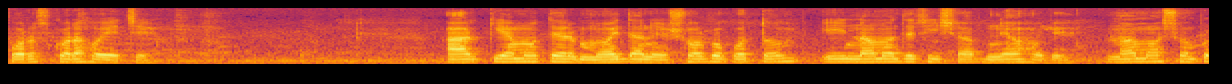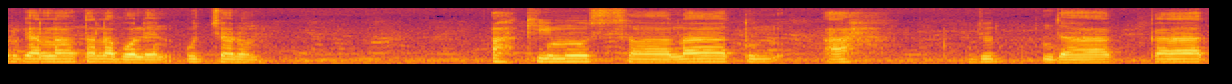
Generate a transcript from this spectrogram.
ফরজ করা হয়েছে। আর কিয়ামতের ময়দানে সর্বপ্রথম এই নামাজের হিসাব নেওয়া হবে। নামাজ সম্পর্কে আল্লাহ তাআলা বলেন, উচ্চারণ আহকিমুস সালাতুল আহ জাকাত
